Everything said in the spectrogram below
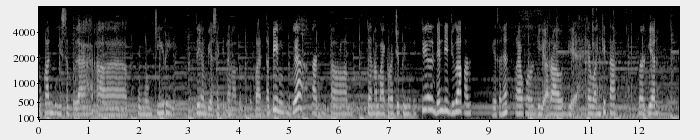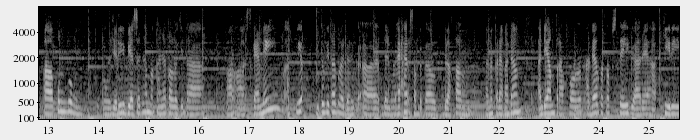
lakukan di sebelah uh, punggung kiri. Itu yang biasa kita lakukan. Tapi dia akan uh, karena microchip ini kecil dan dia juga akan biasanya travel di around di hewan kita bagian uh, punggung gitu. Jadi biasanya makanya kalau kita uh, scanning akhir itu kita mulai dari uh, dari leher sampai ke belakang karena kadang-kadang ada yang travel ada yang tetap stay di area kiri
